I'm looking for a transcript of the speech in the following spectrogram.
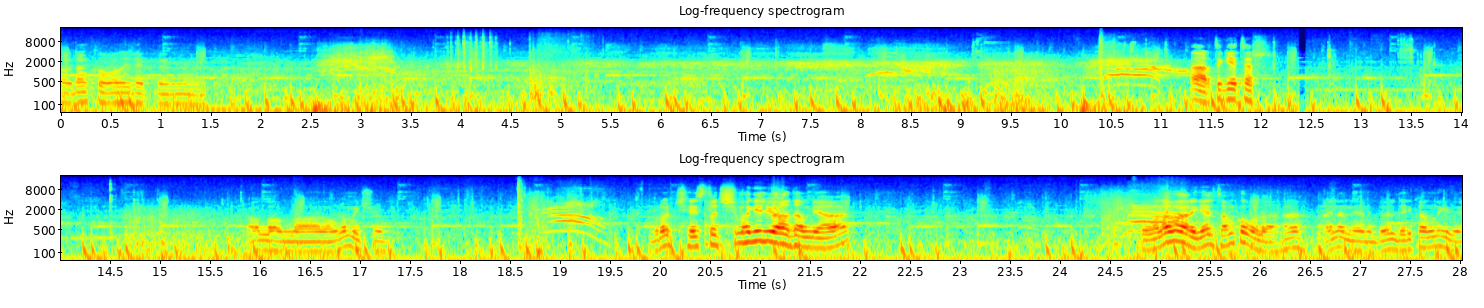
Oradan kovalayacak belli yani. Artık yeter. Allah Allah dalga mı geçiyorum? Bro chest açışıma geliyor adam ya. Kovala bari gel tam kovala. Ha aynen yani böyle delikanlı gibi.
